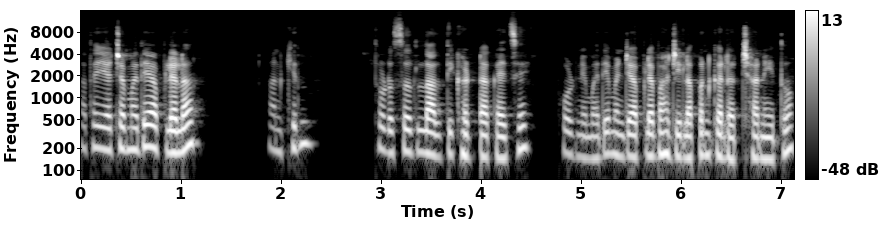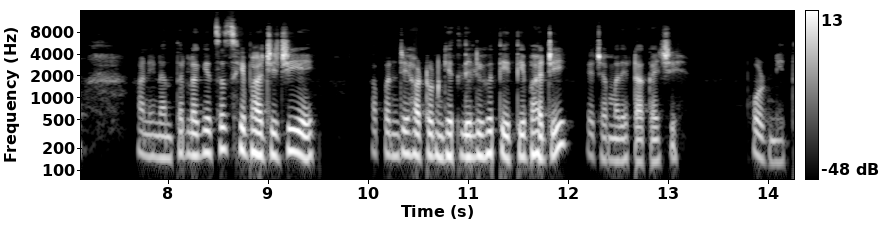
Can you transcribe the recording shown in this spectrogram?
आता याच्यामध्ये आपल्याला आणखीन थोडंसं लाल तिखट टाकायचं आहे फोडणीमध्ये म्हणजे आपल्या भाजीला पण कलर छान येतो. आणि नंतर लगेचच ही भाजी जी आहे आपण जी हटवून घेतलेली होती ती भाजी याच्यामध्ये टाकायची फोडणीत.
